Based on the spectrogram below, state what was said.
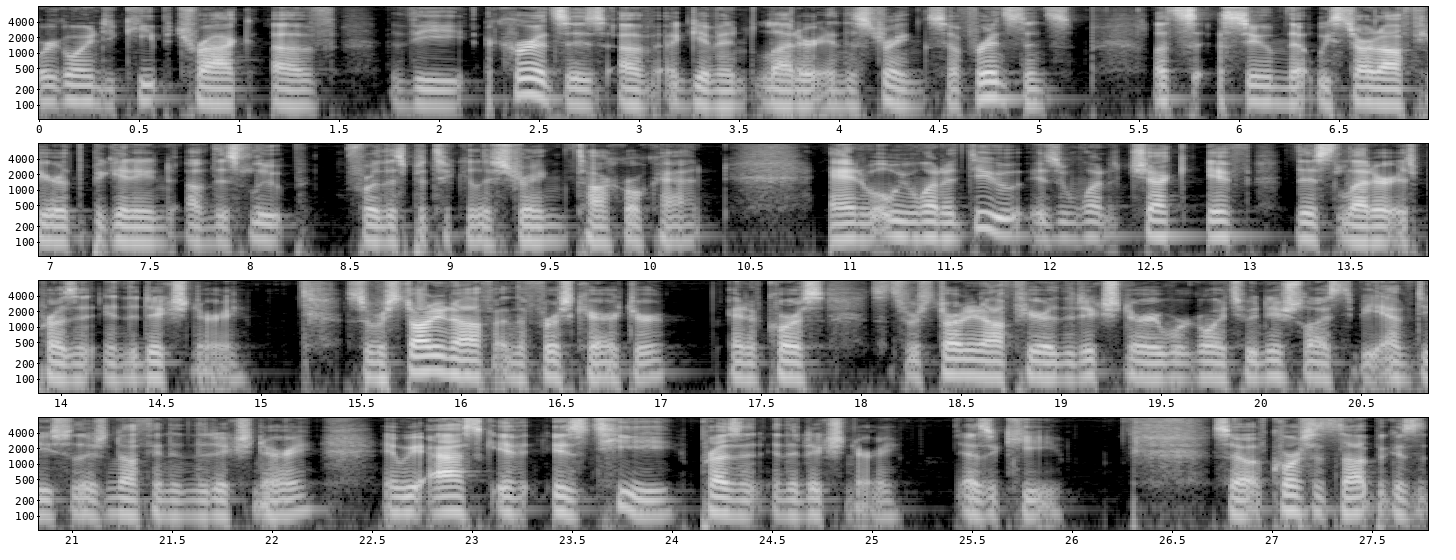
we're going to keep track of the occurrences of a given letter in the string. So for instance, let's assume that we start off here at the beginning of this loop for this particular string, taco cat. And what we want to do is we want to check if this letter is present in the dictionary. So we're starting off on the first character. And of course, since we're starting off here the dictionary, we're going to initialize to be empty, so there's nothing in the dictionary. And we ask if is T present in the dictionary as a key. So of course it's not because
